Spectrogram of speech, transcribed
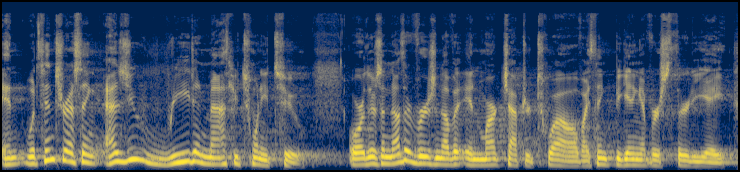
And what's interesting, as you read in Matthew 22, or there's another version of it in Mark chapter 12, I think beginning at verse 38,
